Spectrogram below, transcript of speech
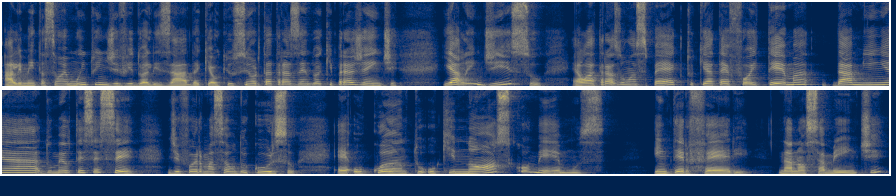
A alimentação é muito individualizada, que é o que o senhor está trazendo aqui para a gente. E além disso, ela traz um aspecto que até foi tema da minha, do meu TCC de formação do curso, é o quanto o que nós comemos interfere na nossa mente,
